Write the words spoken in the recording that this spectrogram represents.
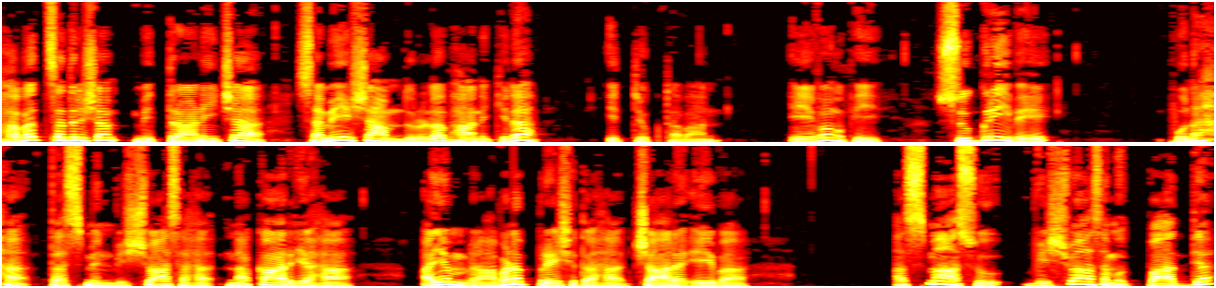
भवत्सदृशमित्राणि च समेषां दुर्लभानि किल? इत्युक्तवान्। एवमपि सुग्रीवे पुनः तस्मिन् विश्वासः न कार्यः। अयं रावणप्रेषितः चार एव। अस्मासु विश्वासमुत्पाद्य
